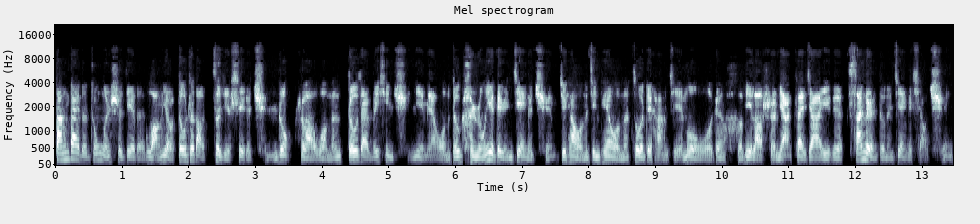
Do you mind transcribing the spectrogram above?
当代的中文世界的网友都知道自己是一个群众，是吧？我们都在微信群里面，我们都很容易跟人建一个群。就像我们今天我们做这场节目，我跟何必老师俩再加一个，三个人都能建一个小群。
